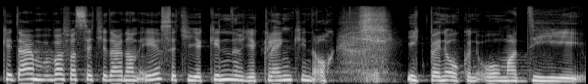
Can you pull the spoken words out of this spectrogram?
Kijk, daar, wat, wat zet je daar dan eerst? Zet je je kinderen, je kleinkinderen? Och, ik ben ook een oma die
